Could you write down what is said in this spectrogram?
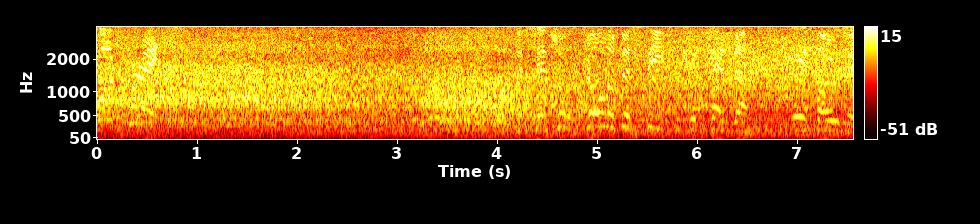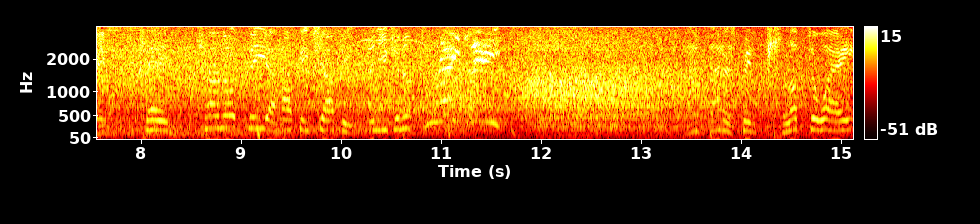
gone for it! Potential goal of the season contender, if only. Kane cannot be a happy chappy, and you cannot... Great leap! And that has been clubbed away.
